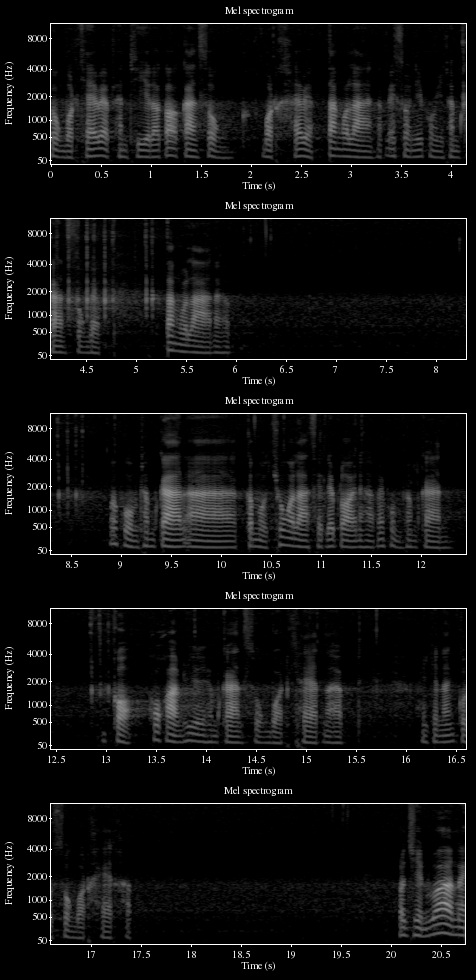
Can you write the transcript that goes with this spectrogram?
ส่งบอดแคสต์แบบทันที แล้วก็การส่งบอดแคสต์แบบตั้งเวลาครับในส่วนนี้ผมจะทำการส่งแบบตั้งเวลานะครับ เมื่อผมทำการกำหนดช่วงเวลาเสร็จเรียบร้อยนะครับ ให้ผมทำการกรอกข้อความที่จะทำการส่งบอดแคสต์นะครับหลังจากนั้นกดส่งบอดแคสต์ครับ เราเห็นว่าใน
